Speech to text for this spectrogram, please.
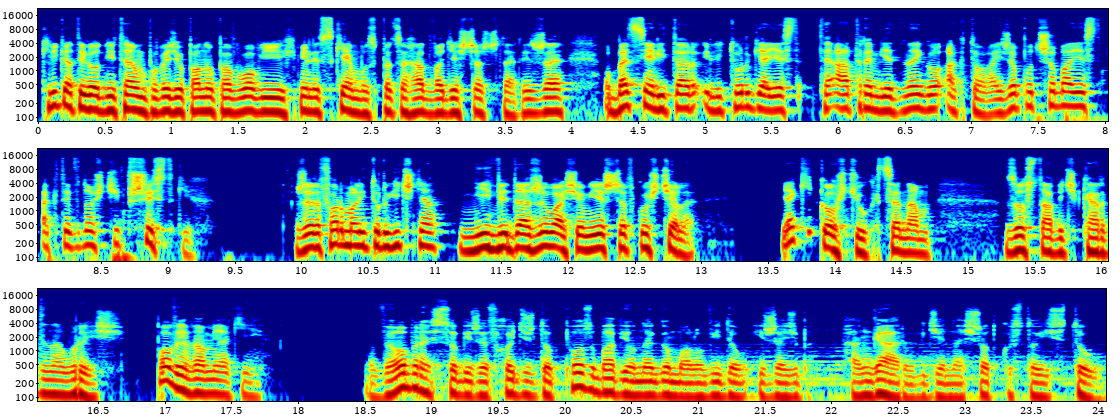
Kilka tygodni temu powiedział panu Pawłowi Chmielewskiemu z PCH24, że obecnie litur liturgia jest teatrem jednego aktora i że potrzeba jest aktywności wszystkich. Że reforma liturgiczna nie wydarzyła się jeszcze w kościele. Jaki kościół chce nam zostawić kardynał Ryś? Powiem wam jaki. Wyobraź sobie, że wchodzisz do pozbawionego malowideł i rzeźb hangaru, gdzie na środku stoi stół.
